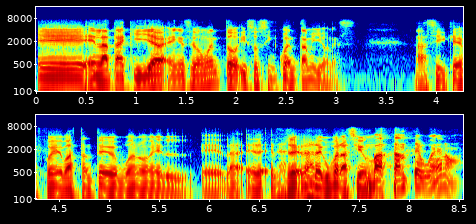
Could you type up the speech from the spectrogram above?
en la taquilla en ese momento hizo 50 millones. Así que fue bastante bueno el, eh, la, recuperación. Bastante bueno.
